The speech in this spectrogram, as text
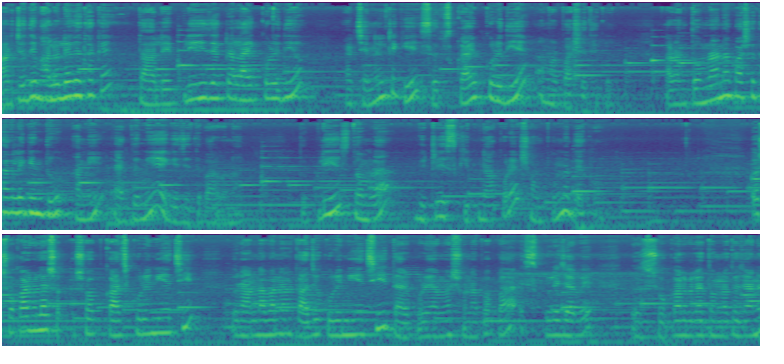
আর যদি ভালো লেগে থাকে, তাহলে প্লিজ একটা লাইক করে দিও আর চ্যানেলটিকে সাবস্ক্রাইব করে দিয়ে আমার পাশে থেকো। কারণ তোমরা না পাশে থাকলে কিন্তু আমি একদমই এগিয়ে যেতে পারব না। তো প্লিজ তোমরা ভিডিও স্কিপ না করে সম্পূর্ণ দেখো। তো সকালবেলা সব কাজ করে নিয়েছি। তো রান্নাবান্নার কাজও করে নিয়েছি। তারপরে আমার সোনা পাপা স্কুলে যাবে। সকালবেলা তোমরা তো জানো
